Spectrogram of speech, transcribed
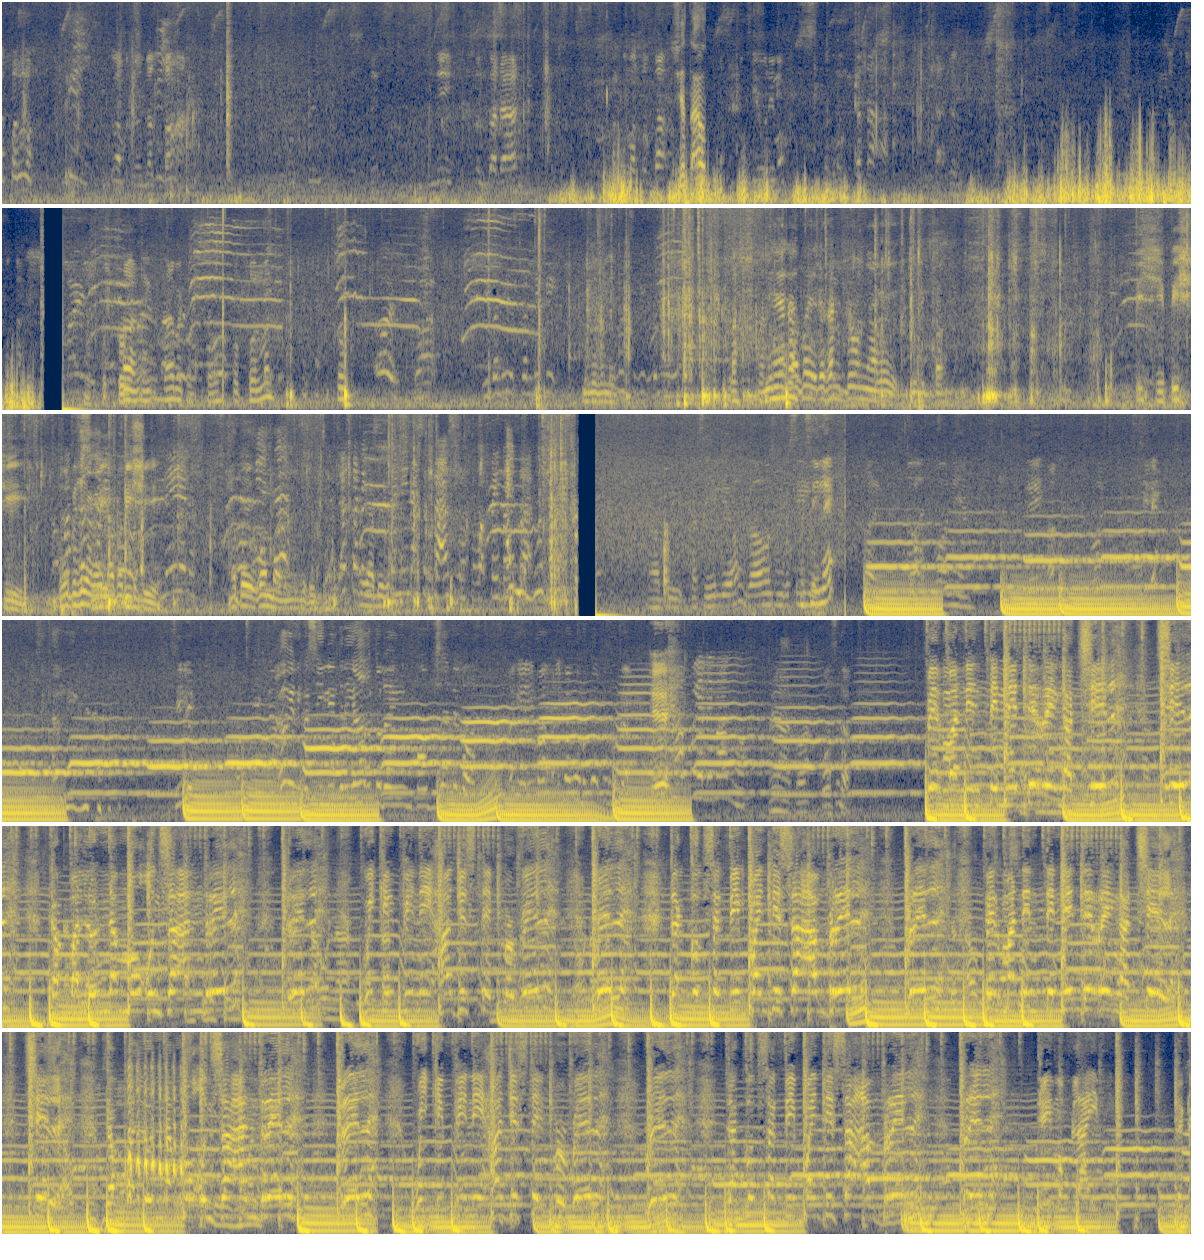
nagpang mo. Nagpang ah. Man. Tutol. Lah, mali na. Dapat, dapat doon nga kay. Tulog Kanina sa taas ko wa pay baba. Kasili oh, gawas ng kasili. Kasili? Yeah. Permanente ne dire nga chill, chill Malo na mo unsa ang drill Drill. We can piniha just step for real Real Dakot sa divide sa abril. Bril Permanente ni dire nga chill. Chill. Kapalo na mo unsa ang drill Drill. We can piniha just step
